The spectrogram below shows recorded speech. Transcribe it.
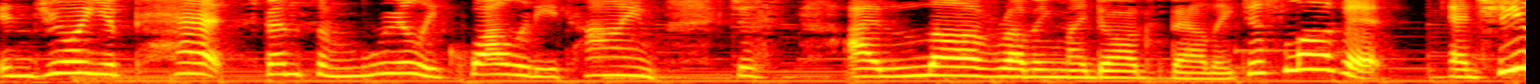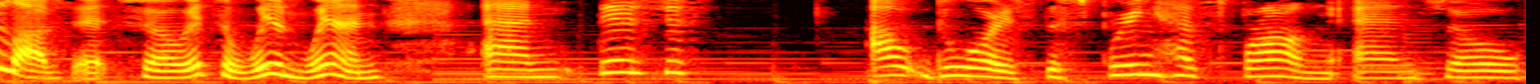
enjoy your pet, spend some really quality time. Just, I love rubbing my dog's belly. Just love it. And she loves it. So it's a win win. And there's just outdoors. The spring has sprung, and so,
